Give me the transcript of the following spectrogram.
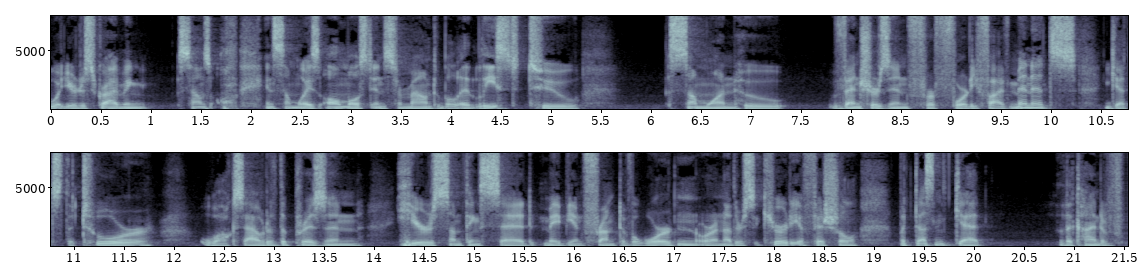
what you're describing sounds in some ways almost insurmountable, at least to someone who ventures in for 45 minutes, gets the tour, walks out of the prison, hears something said maybe in front of a warden or another security official, but doesn't get the kind of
